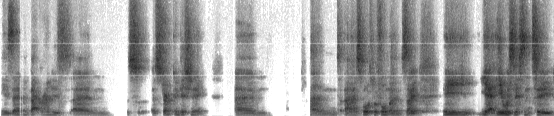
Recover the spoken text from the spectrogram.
his um, background is um, strength conditioning um, and uh, sports performance. So he, yeah, he always listened to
